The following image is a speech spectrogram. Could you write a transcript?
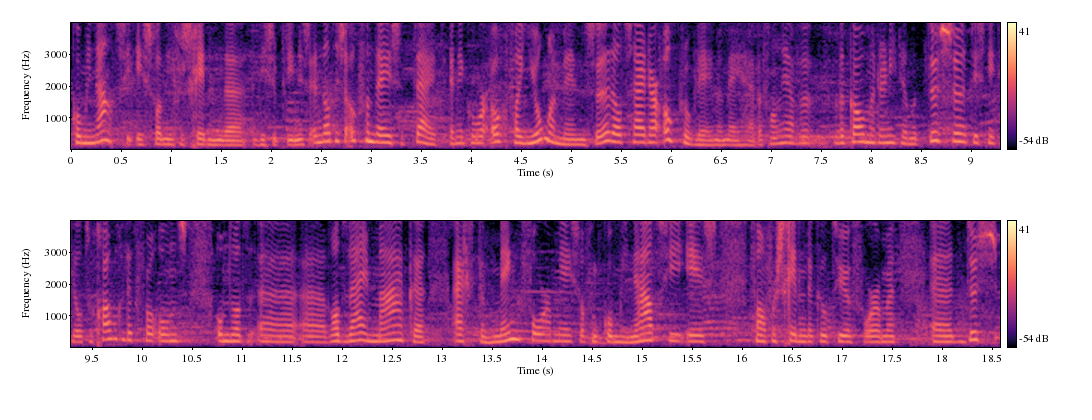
combinatie is van die verschillende disciplines. En dat is ook van deze tijd. En ik hoor ook van jonge mensen dat zij daar ook problemen mee hebben. Van ja, we, we komen er niet helemaal tussen. Het is niet heel toegankelijk voor ons. Omdat eh, eh, wat wij maken eigenlijk een mengvorm is of een combinatie is van verschillende cultuurvormen. Eh, dus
